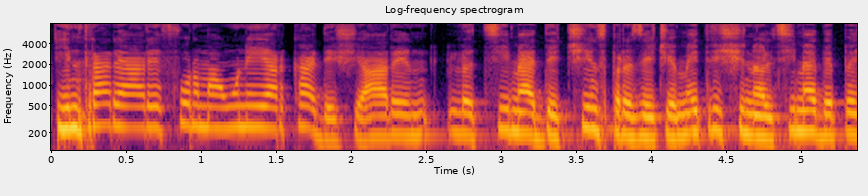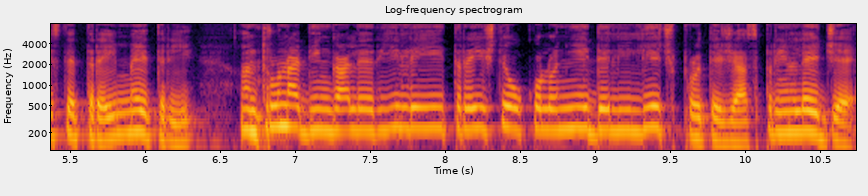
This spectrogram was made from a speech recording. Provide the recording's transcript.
Intrarea are forma unei arcade și are lățimea de 15 metri și înălțimea de peste 3 metri. Într-una din galeriile ei trăiește o colonie de lilieci protejați prin lege.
